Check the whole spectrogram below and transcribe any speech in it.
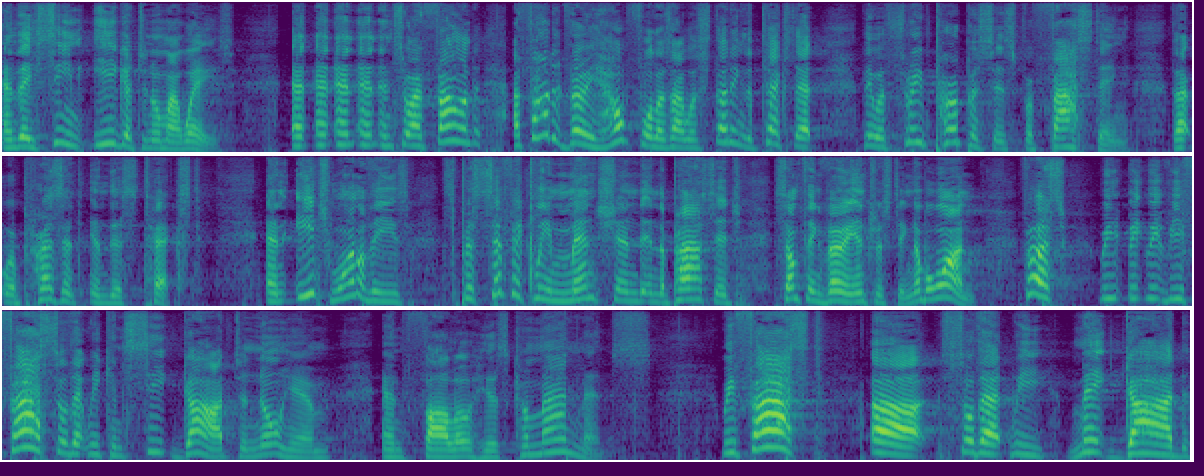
and they seem eager to know my ways. And, and, and, and so I found, I found it very helpful as I was studying the text that there were three purposes for fasting that were present in this text. And each one of these specifically mentioned in the passage something very interesting. Number one, first, we, we, we fast so that we can seek God to know Him and follow His commandments. We fast uh, so that we make God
